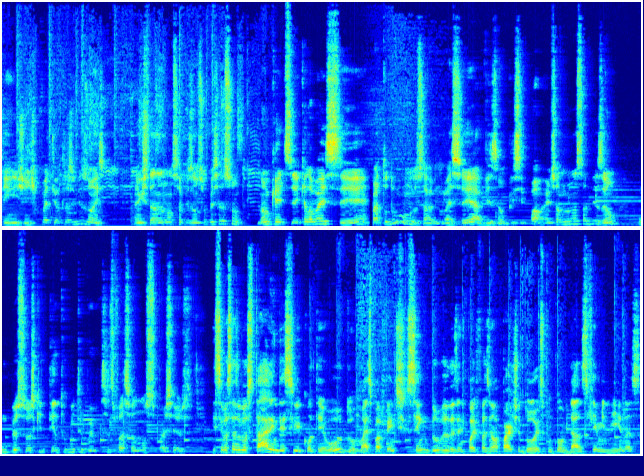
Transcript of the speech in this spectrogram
tem gente que vai ter outras visões. A gente tá na nossa visão sobre esse assunto. Não quer dizer que ela vai ser para todo mundo, sabe? Não vai ser a visão principal. A gente tá na nossa visão com pessoas que tentam contribuir para a satisfação dos nossos parceiros. E se vocês gostarem desse conteúdo, mais para frente, sem dúvidas, a gente pode fazer uma parte 2 com convidadas femininas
